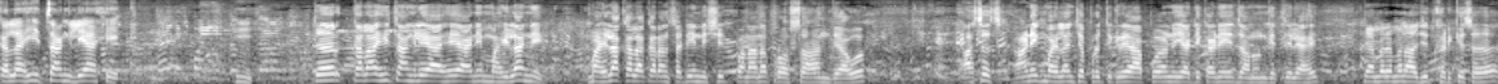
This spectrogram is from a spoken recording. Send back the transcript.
कला ही चांगली आहे. तर कला ही चांगली आहे आणि महिलांनी महिला कलाकारांसाठी निश्चितपणानं प्रोत्साहन द्यावं. असंच अनेक महिलांच्या प्रतिक्रिया आपण या ठिकाणी जाणून घेतलेल्या आहेत. कॅमेरामॅन अजित खडकेसह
